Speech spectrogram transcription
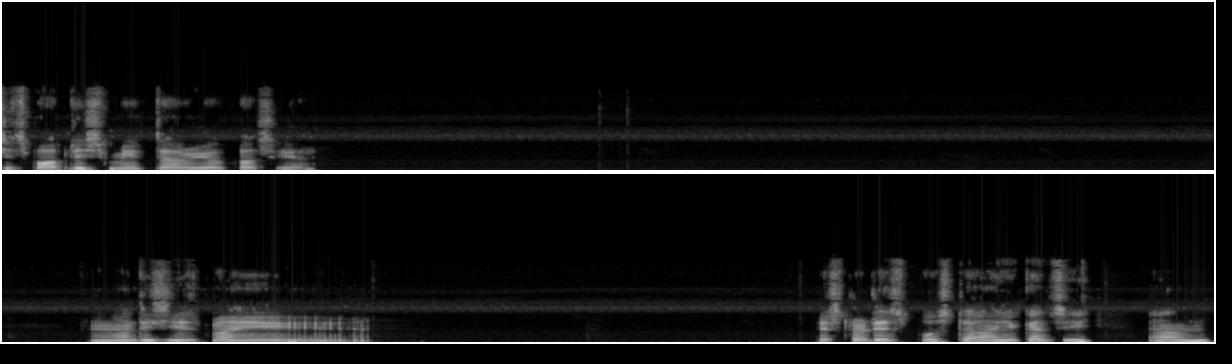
it is published. Meet the real cost here uh, this is my yesterday's post uh, you can see. Um,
